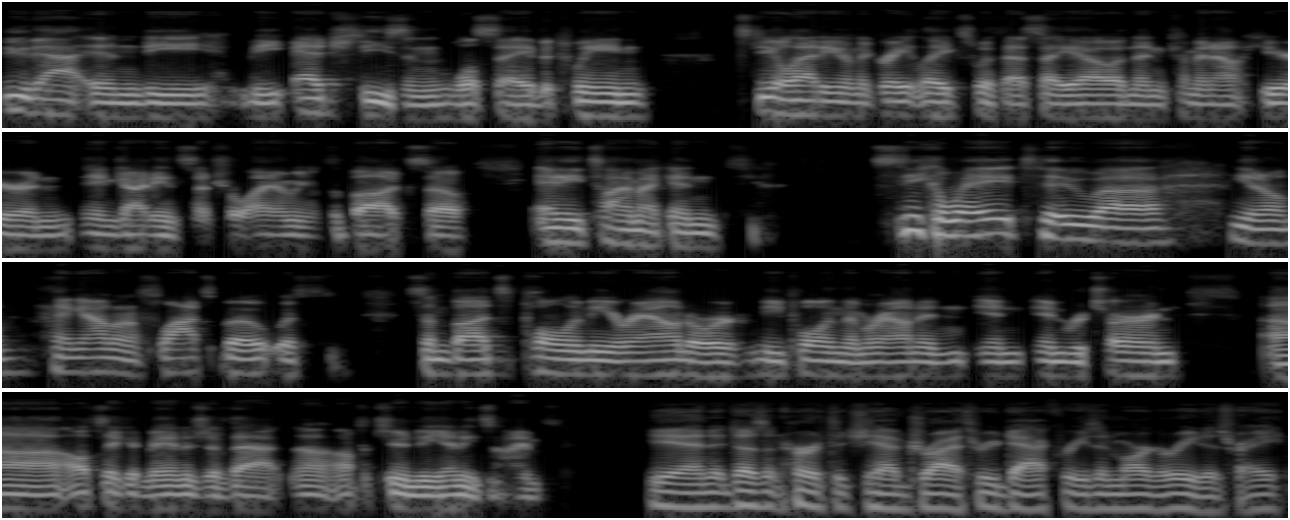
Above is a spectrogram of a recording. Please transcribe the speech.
do that in the the edge season, we'll say, between steelheading on the Great Lakes with SAO and then coming out here and, and guiding central Wyoming with the bug. So anytime I can sneak away to uh, you know hang out on a flats boat with some buds pulling me around or me pulling them around in in, in return, uh, I'll take advantage of that uh, opportunity anytime. Yeah, and it doesn't hurt that you have dry through daiquiris and margaritas, right?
